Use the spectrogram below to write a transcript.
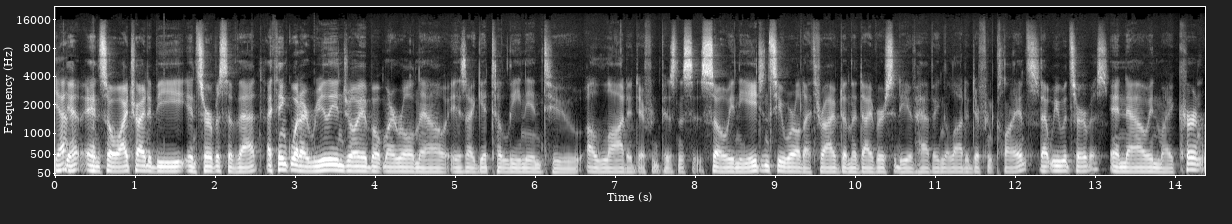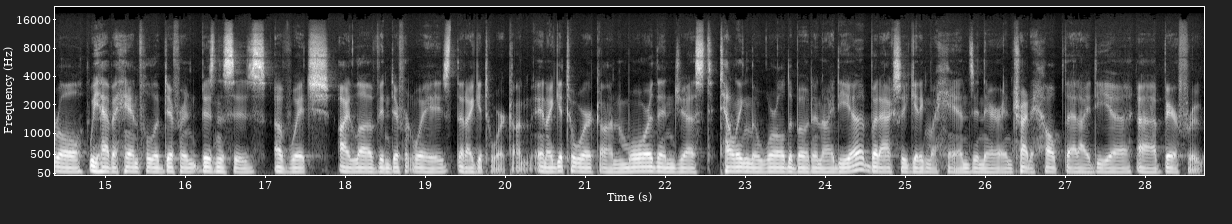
Yeah. Yeah. And so I try to be in service of that. I think what I really enjoy about my role now is I get to lean into a lot of different businesses. So in the agency world, I thrived on the diversity of having a lot of different clients that we would service. And now in my current role, we have a handful of different businesses of which I love in different ways that I get to work on. And I get to work on more than just telling the world about an idea, but actually getting my hands in there and trying to help that idea uh, bear fruit,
